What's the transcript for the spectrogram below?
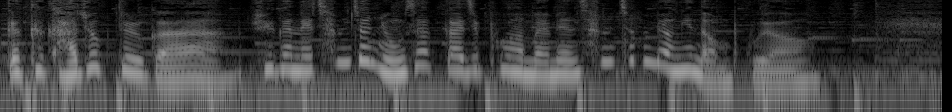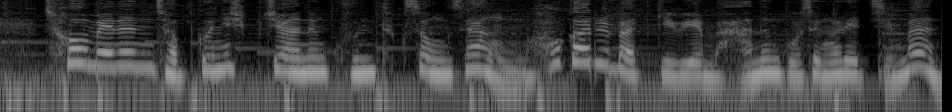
그러니까 그 가족들과 최근에 참전 용사까지 포함하면 3천 명이 넘고요. 처음에는 접근이 쉽지 않은 군 특성상 허가를 받기 위해 많은 고생을 했지만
